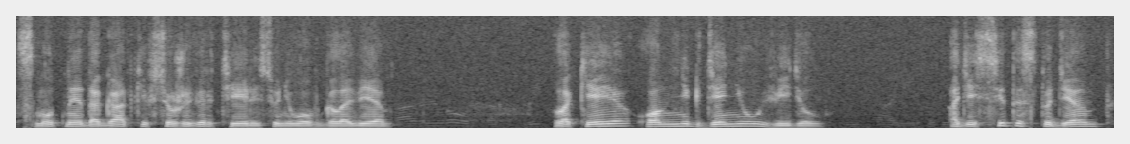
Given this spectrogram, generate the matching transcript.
Смутные догадки все же вертелись у него в голове. Лакея он нигде не увидел. Одессит и студент,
